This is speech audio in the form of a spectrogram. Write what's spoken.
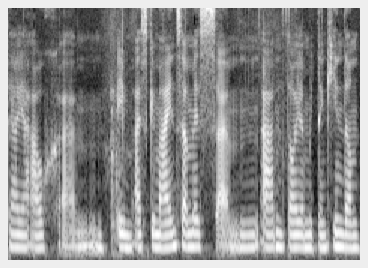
der ja auch ähm, eben als gemeinsames ähm, Abenteuer mit den Kindern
